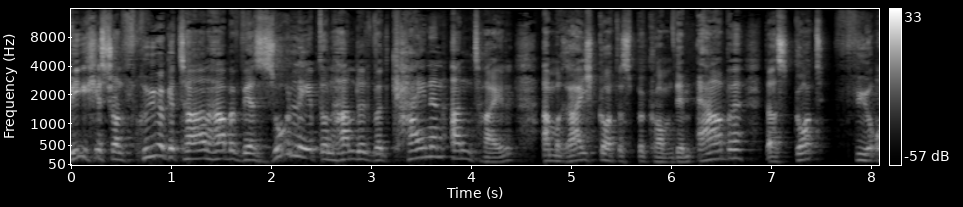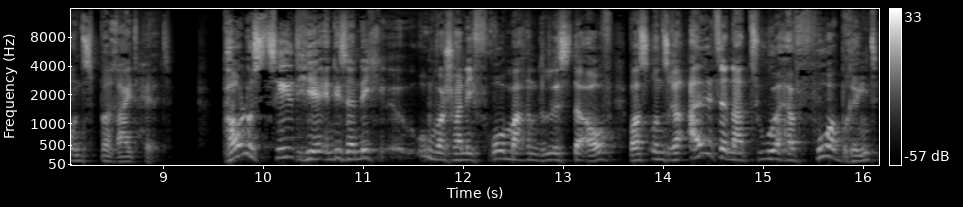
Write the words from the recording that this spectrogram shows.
Wie ich es schon früher getan habe, wer so lebt und handelt, wird keinen Anteil am Reich Gottes bekommen, dem Erbe, das Gott für uns bereithält. Paulus zählt hier in dieser nicht äh, unwahrscheinlich frohmachenden Liste auf, was unsere alte Natur hervorbringt,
